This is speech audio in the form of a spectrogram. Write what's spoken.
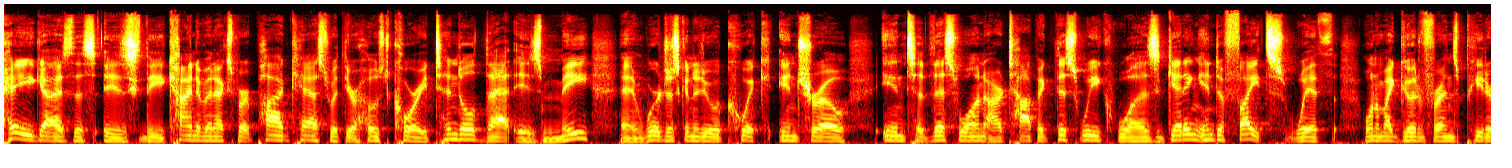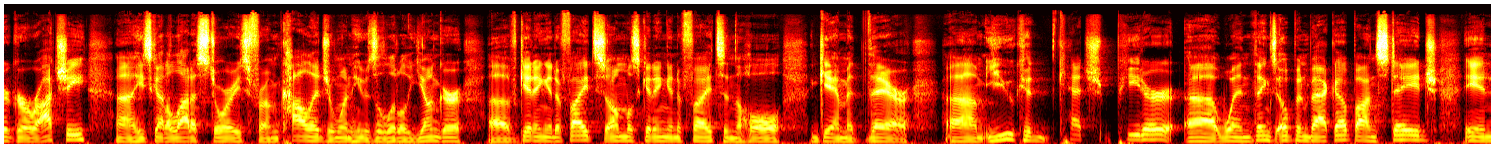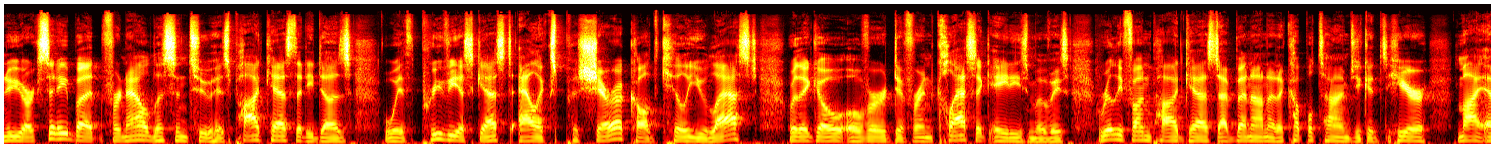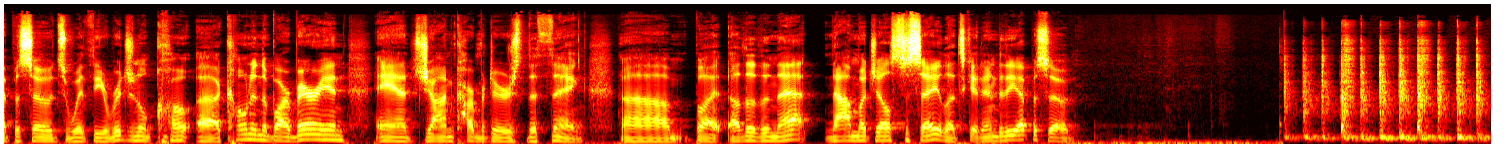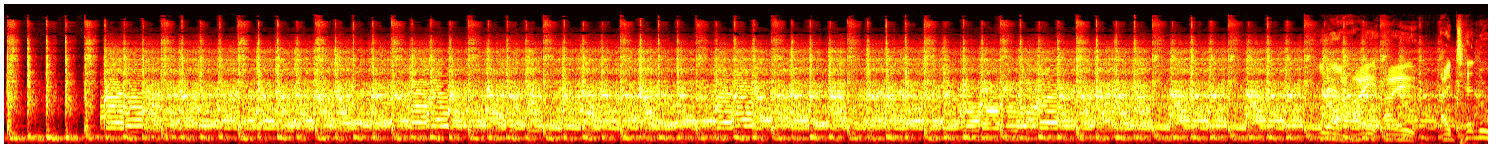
Hey guys, this is the Kind of an Expert podcast with your host Corey Tyndall. That is me, and we're just going to do a quick intro into this one. Our topic this week was getting into fights with one of my good friends, Peter Guarraci. Uh, he's got a lot of stories from college and when he was a little younger of getting into fights, almost getting into fights, and the whole gamut there. Um, you could catch Peter uh, when things open back up on stage in New York City, but for now, listen to his podcast that he does with previous guest Alex Pischera called Kill You Last, where they go over different classic 80s movies. Really fun podcast. I've been on it a couple times. You could hear my episodes with the original uh, Conan the Barbarian and John Carpenter's The Thing. Um, but other than that, not much else to say. Let's get into the episode.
